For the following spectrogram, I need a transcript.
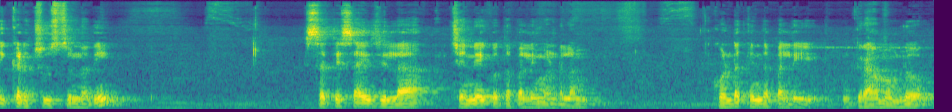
ఇక్కడ చూస్తున్నది సత్యసాయి జిల్లా చెన్నై కొత్తపల్లి మండలం కొండకిందపల్లి గ్రామంలో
